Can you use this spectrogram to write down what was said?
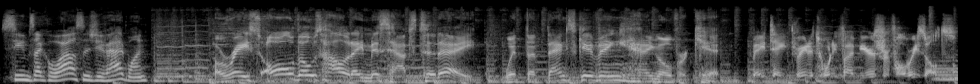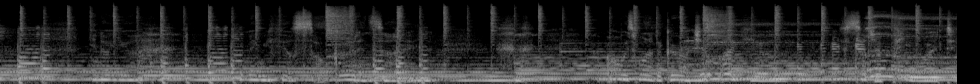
Seems like a while since you've had one. Erase all those holiday mishaps today with the Thanksgiving Hangover Kit. May take 3 to 25 years for full results. You know, you, you make me feel so good inside. I've always wanted a girl just like you. You're such a PYT.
